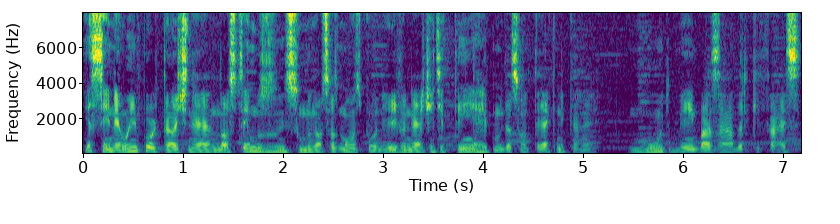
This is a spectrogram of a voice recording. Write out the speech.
E assim, né, o importante, né, nós temos o insumo em nossas mãos disponível, né, a gente tem a recomendação técnica, né, muito bem embasada que faz.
